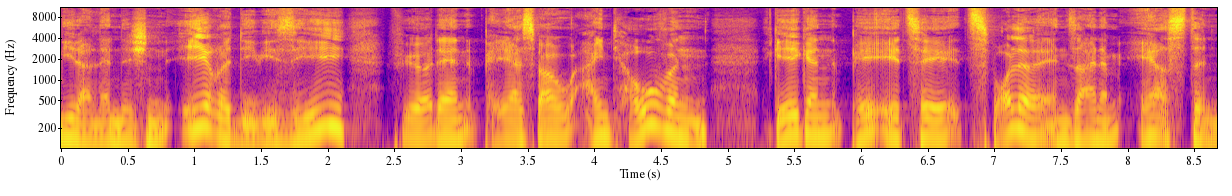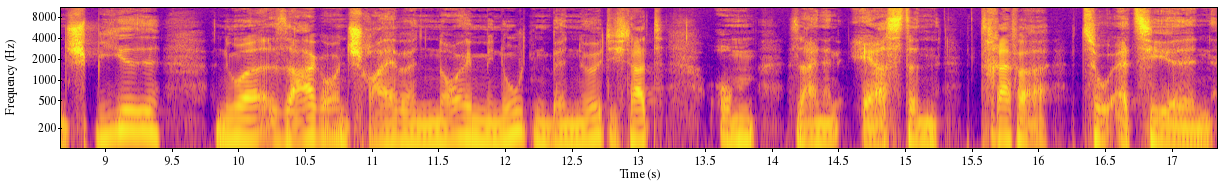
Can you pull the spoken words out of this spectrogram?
niederländischen Eredivisie für den PSV Eindhoven gegen PEC Zwolle in seinem ersten Spiel nur sage und schreibe neun Minuten benötigt hat, um seinen ersten Treffer zu erzielen.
